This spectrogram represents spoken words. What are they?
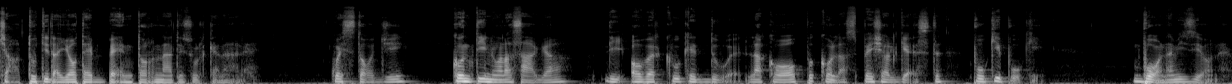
Ciao a tutti da Iota e bentornati sul canale. Quest'oggi continua la saga di Overcooked 2, la co-op con la special guest Puki Puki. Buona visione.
